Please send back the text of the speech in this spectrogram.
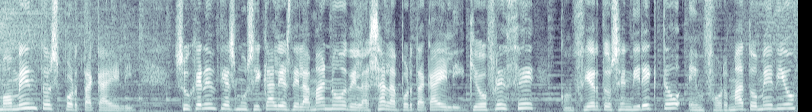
Momentos Portacaeli. Sugerencias musicales de la mano de la Sala Portacaeli, que ofrece conciertos en directo en formato medio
